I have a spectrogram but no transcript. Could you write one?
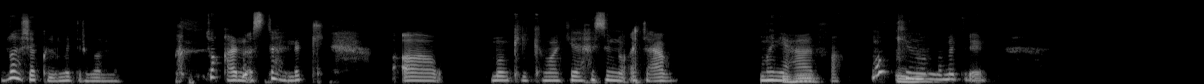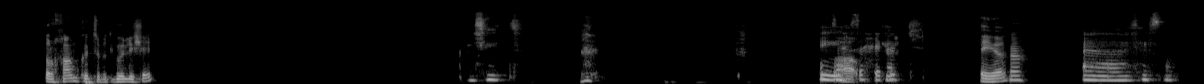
والله شكله ما أدري والله. أتوقع إنه أستهلك. آه ممكن كمان كذا أحس إنه أتعب ماني عارفة. ممكن والله ما أدري. رخام كنت بتقول لي شيء؟ نسيت. صحي أيوه. آه. شو اسمه؟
